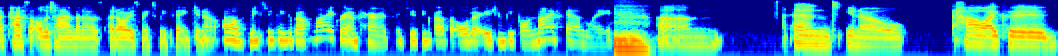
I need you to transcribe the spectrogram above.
I pass it all the time, and I was, it always makes me think, you know, oh, it makes me think about my grandparents, makes me think about the older Asian people in my family, Mm. um, and you know how I could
